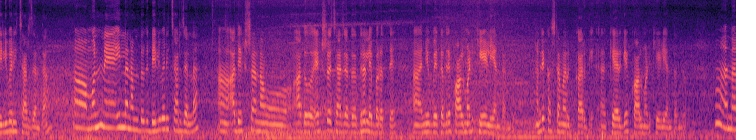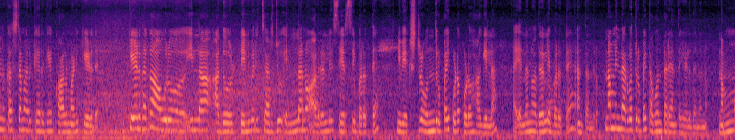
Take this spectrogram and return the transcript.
ಡೆಲಿವರಿ ಚಾರ್ಜ್ ಅಂತ. ಮೊನ್ನೆ, ಇಲ್ಲ ನಮ್ಮದು ಡೆಲಿವರಿ ಚಾರ್ಜ್ ಅಲ್ಲ. ಅದು ಎಕ್ಸ್ಟ್ರಾ ನಾವು ಅದು ಎಕ್ಸ್ಟ್ರಾ ಚಾರ್ಜ್ ಅದು ಅದರಲ್ಲೇ ಬರುತ್ತೆ. ನೀವು ಬೇಕಾದರೆ ಕಾಲ್ ಮಾಡಿ ಕೇಳಿ ಅಂತಂದರು. ಅಂದರೆ ಕಸ್ಟಮರ್ ಕಾರ್ಗೆ ಕೇರ್ಗೆ ಕಾಲ್ ಮಾಡಿ ಕೇಳಿ ಅಂತಂದರು. ನಾನು ಕಸ್ಟಮರ್ ಕೇರ್ಗೆ ಕಾಲ್ ಮಾಡಿ ಕೇಳಿದೆ. ಕೇಳಿದಾಗ ಅವರು, ಇಲ್ಲ, ಅದು ಡೆಲಿವರಿ ಚಾರ್ಜು ಎಲ್ಲನೂ ಅದರಲ್ಲೇ ಸೇರಿಸಿ ಬರುತ್ತೆ. ನೀವು ಎಕ್ಸ್ಟ್ರಾ ಒಂದು ರೂಪಾಯಿ ಕೂಡ ಕೊಡೋ ಹಾಗಿಲ್ಲ. ಎಲ್ಲನೂ ಅದರಲ್ಲೇ ಬರುತ್ತೆ ಅಂತಂದರು. ನಮ್ಮಿಂದ ಅರವತ್ತು ರೂಪಾಯಿ ತಗೊತಾರೆ ಅಂತ ಹೇಳಿದೆ ನಾನು. ನಮ್ಮ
